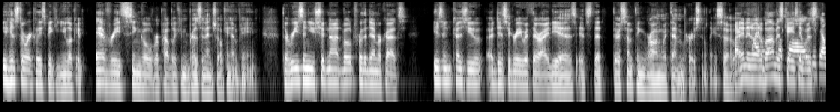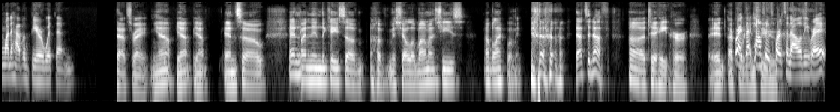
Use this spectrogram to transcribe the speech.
historically speaking, you look at every single Republican presidential campaign. The reason you should not vote for the Democrats isn't because you uh, disagree with their ideas. It's that there's something wrong with them personally. So, and in Obama's case, it was you don't want to have a beer with them. That's right. Yeah, yeah, yeah. And so, and, and in the case of, of Michelle Obama, she's a black woman. That's enough uh, to hate her. It, right. That counts to, as personality, right?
